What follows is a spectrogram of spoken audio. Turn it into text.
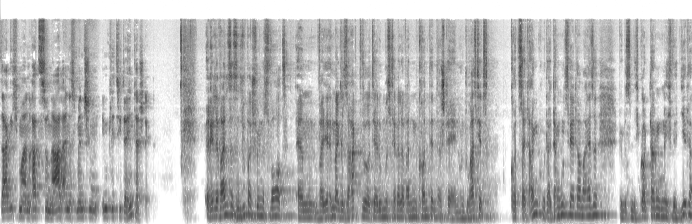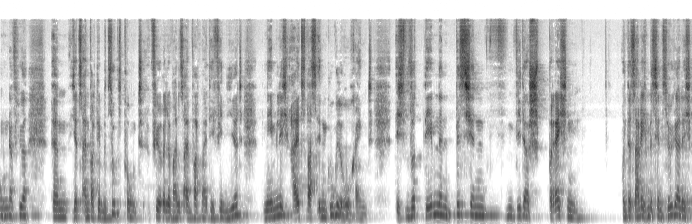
sage ich mal, ein Rational eines Menschen implizit dahinter steckt. Relevanz ist ein super schönes Wort, ähm, weil ja immer gesagt wird, ja, du musst ja relevanten Content erstellen. Und du hast jetzt Gott sei Dank oder dankenswerterweise, wir müssen nicht Gott danken, ich will dir danken dafür, ähm, jetzt einfach den Bezugspunkt für Relevanz einfach mal definiert, nämlich als was in Google hochhängt. Ich würde dem ein bisschen widersprechen. Und das sage ich ein bisschen zögerlich,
